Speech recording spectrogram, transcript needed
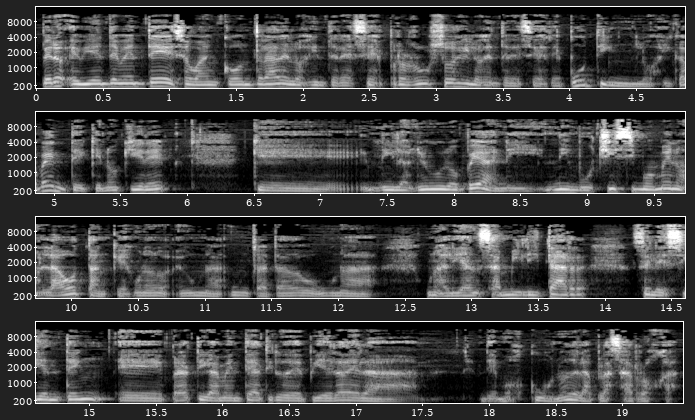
Pero evidentemente eso va en contra de los intereses prorrusos y los intereses de Putin, lógicamente, que no quiere que ni la Unión Europea ni, ni muchísimo menos la OTAN, que es un tratado, una, una, alianza militar, se le sienten eh, prácticamente a tiro de piedra de, la, de Moscú, ¿no? de la Plaza Roja.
